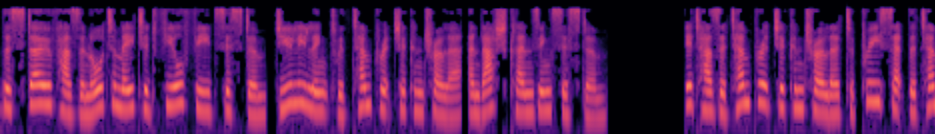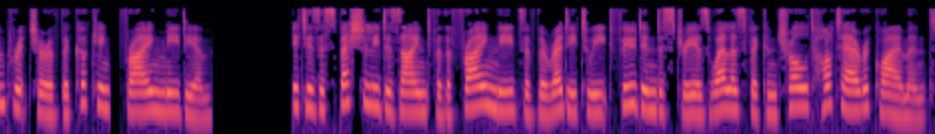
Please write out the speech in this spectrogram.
The stove has an automated fuel feed system, duly linked with temperature controller and ash cleansing system. It has a temperature controller to preset the temperature of the cooking, frying medium. It is especially designed for the frying needs of the ready-to-eat food industry as well as for controlled hot air requirement.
